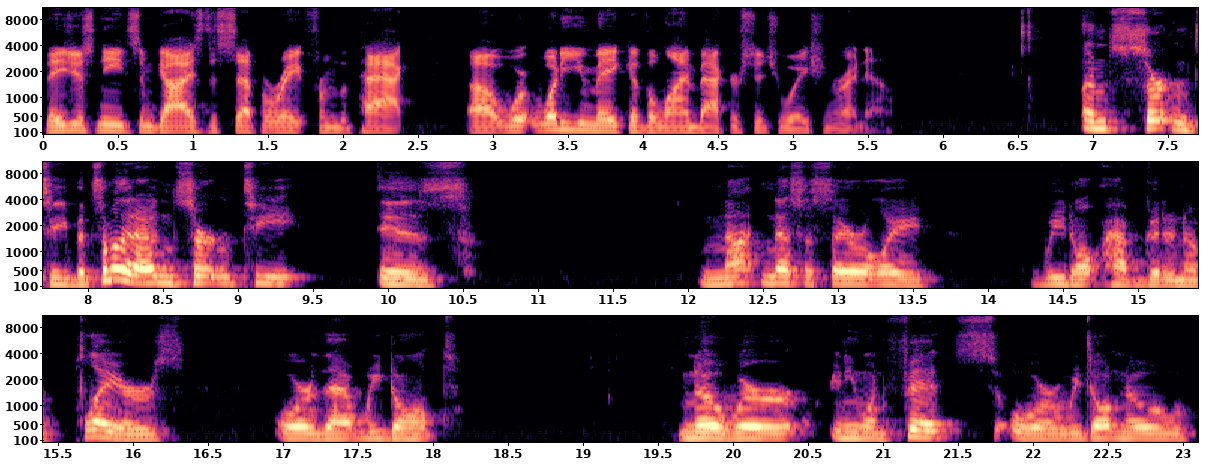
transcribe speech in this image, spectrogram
They just need some guys to separate from the pack. Uh, wh- what do you make of the linebacker situation right now? Uncertainty, but some of that uncertainty is not necessarily we don't have good enough players or that we don't know where anyone fits or we don't know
